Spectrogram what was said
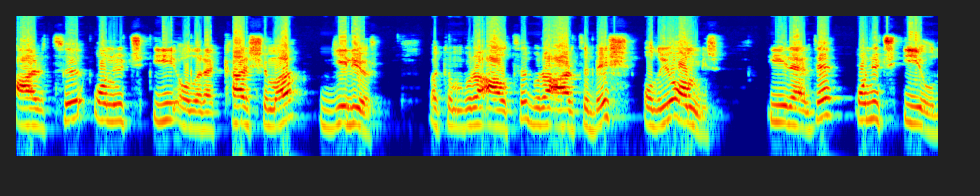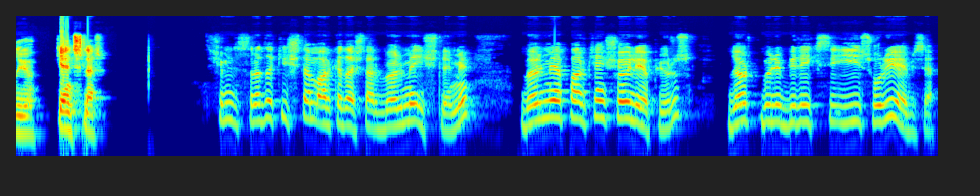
artı 13 i olarak karşıma geliyor. Bakın bura 6, bura artı 5 oluyor 11. i'lerde 13 i oluyor gençler. Şimdi sıradaki işlem arkadaşlar bölme işlemi. Bölme yaparken şöyle yapıyoruz. 4 bölü 1 eksi i'yi soruyor ya bize.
